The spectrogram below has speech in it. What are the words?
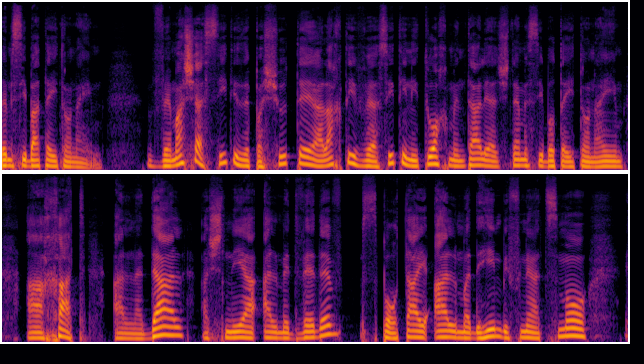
במסיבת העיתונאים. ומה שעשיתי זה פשוט uh, הלכתי ועשיתי ניתוח מנטלי על שתי מסיבות העיתונאים. האחת על נדל, השנייה על מדוודב, ספורטאי על מדהים בפני עצמו, uh,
